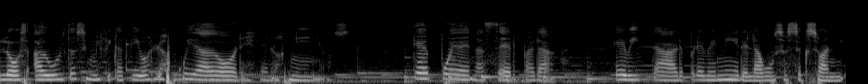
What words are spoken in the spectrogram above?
los adultos significativos, los cuidadores de los niños. ¿Qué pueden hacer para evitar, prevenir el abuso sexual,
